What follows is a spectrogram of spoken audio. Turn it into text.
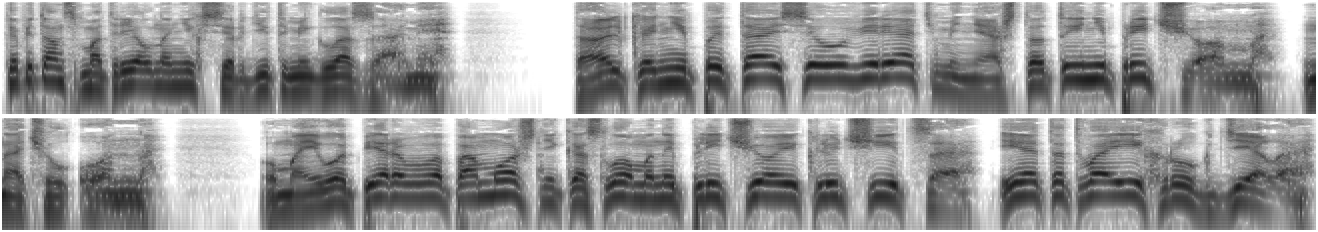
Капитан смотрел на них сердитыми глазами. «Только не пытайся уверять меня, что ты ни при чем», — начал он. У моего первого помощника сломаны плечо и ключица, и это твоих рук дело».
